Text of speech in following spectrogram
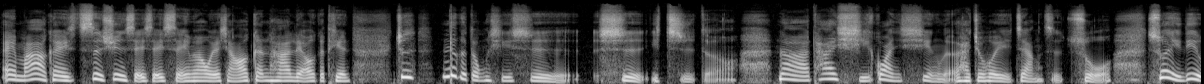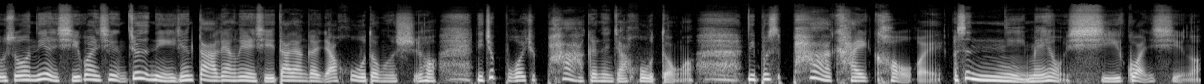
哎，马上可以视讯谁谁谁吗？我也想要跟他聊个天，就是那个东西是是一致的哦。那他习惯性的他就会这样子做。所以，例如说你很习惯性，就是你已经大量练习、大量跟人家互动的时候，你就不会去怕跟人家互动。哦，你不是怕开口诶，而是你没有习惯性哦，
